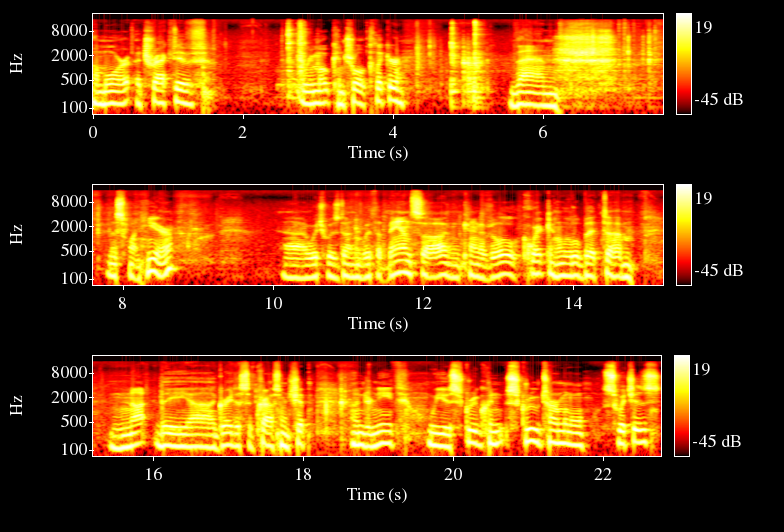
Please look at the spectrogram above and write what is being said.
a more attractive remote control clicker than this one here, uh, which was done with a bandsaw and kind of a little quick and a little bit um, not the uh, greatest of craftsmanship. Underneath, we use screw screw terminal switches,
